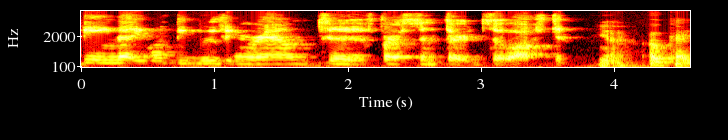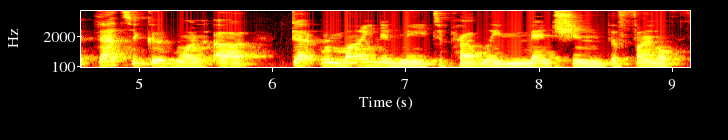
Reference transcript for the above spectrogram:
being that he won't be moving around to first and third so often. Yeah, okay, that's a good one. Uh, that reminded me to probably mention the final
